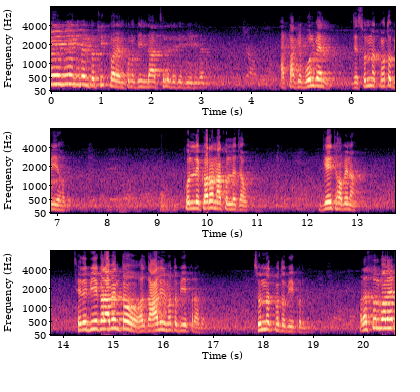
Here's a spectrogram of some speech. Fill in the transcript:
মেয়ে মেয়ে দিবেন তো ঠিক করেন, কোনো দিনদার ছেলে দেখে বিয়ে দিবেন। আর তাকে বলবেন যে সুন্নত মতো বিয়ে হবে। করলে করো, না করলে যাও। গেট হবে না। ছেলে বিয়ে করাবেন তো হজরত আলীর মতো বিয়ে করাবেন। সুন্নত মতো বিয়ে করবেন। রসুল বলেন,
